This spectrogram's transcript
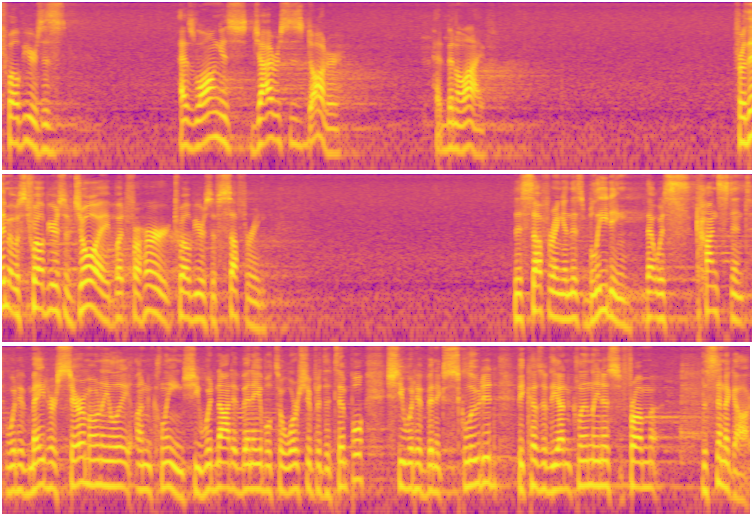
12 years is as long as Jairus' daughter had been alive. For them, it was 12 years of joy, but for her, 12 years of suffering. This suffering and this bleeding that was constant would have made her ceremonially unclean. She would not have been able to worship at the temple. She would have been excluded because of the uncleanliness from the synagogue.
